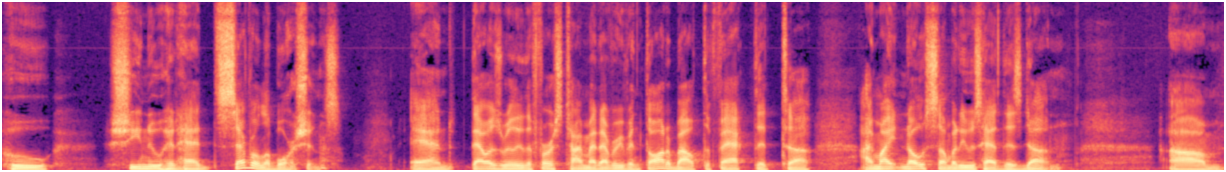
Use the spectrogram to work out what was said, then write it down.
who she knew had had several abortions. And that was really the first time I'd ever even thought about the fact that uh, I might know somebody who's had this done. Um,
